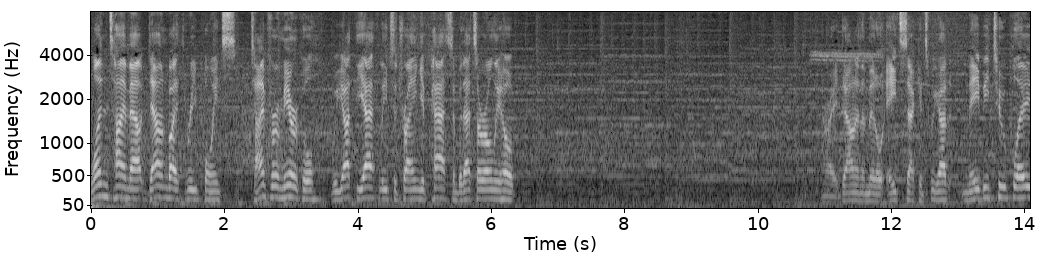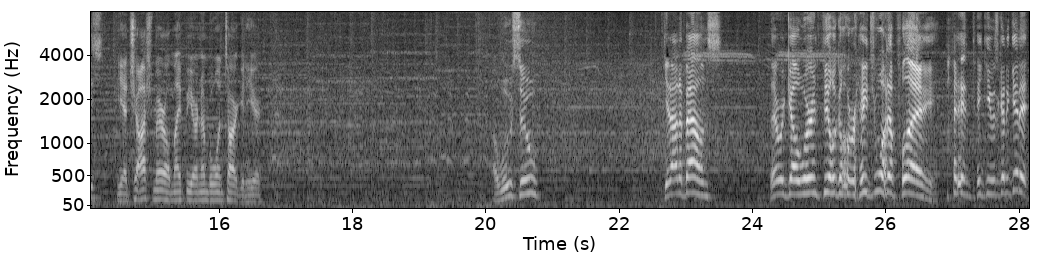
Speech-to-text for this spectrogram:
One timeout, down by three points. Time for a miracle. We got the athlete to try and get past him, but that's our only hope. Right, down in the middle, eight seconds. We got maybe two plays. Yeah, Josh Merrill might be our number one target here. Owusu. Get out of bounds. There we go. We're in field goal range. What a play. I didn't think he was going to get it.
